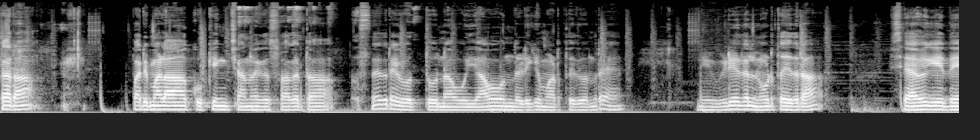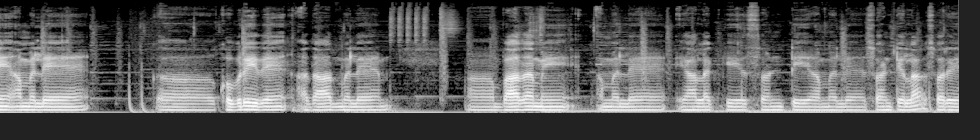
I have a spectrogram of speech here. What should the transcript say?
ನಮಸ್ಕಾರ. ಪರಿಮಳ ಕುಕ್ಕಿಂಗ್ ಚಾನಲ್ಗೆ ಸ್ವಾಗತ. ಸ್ನೇಹಿತರೆ, ಇವತ್ತು ನಾವು ಯಾವ ಒಂದು ಅಡುಗೆ ಮಾಡ್ತಾಯಿದ್ವಿ ಅಂದರೆ, ನೀವು ವಿಡಿಯೋದಲ್ಲಿ ನೋಡ್ತಾ ಇದ್ದೀರಾ, ಶಾವಿಗೆ ಇದೆ, ಆಮೇಲೆ ಕೊಬ್ಬರಿ ಇದೆ, ಅದಾದಮೇಲೆ ಬಾದಾಮಿ, ಆಮೇಲೆ ಯಾಲಕ್ಕಿ ಸೊಂಟಿ ಆಮೇಲೆ ಸೊಂಟಿ ಅಲ್ಲ ಸಾರಿ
